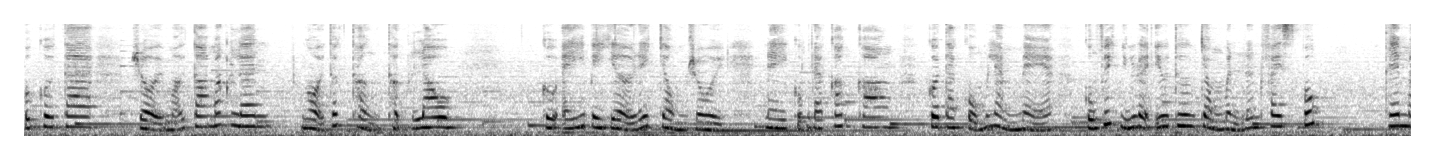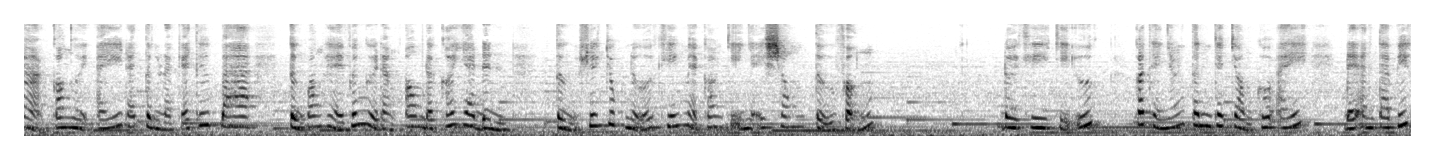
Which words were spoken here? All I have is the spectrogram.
của cô ta rồi mở to mắt lên, ngồi thất thần thật lâu. Cô ấy bây giờ lấy chồng rồi, nay cũng đã có con. Cô ta cũng làm mẹ, cũng viết những lời yêu thương chồng mình lên facebook. Thế mà con người ấy đã từng là kẻ thứ ba, từng quan hệ với người đàn ông đã có gia đình, từng suýt chút nữa khiến mẹ con chị nhảy sông tự vẫn đôi khi chị ước có thể nhắn tin cho chồng cô ấy, để anh ta biết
